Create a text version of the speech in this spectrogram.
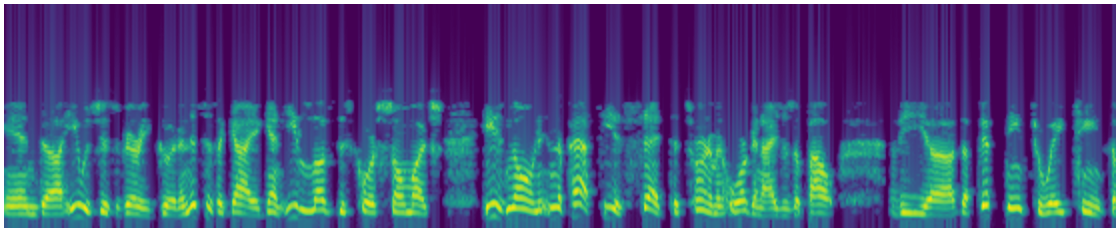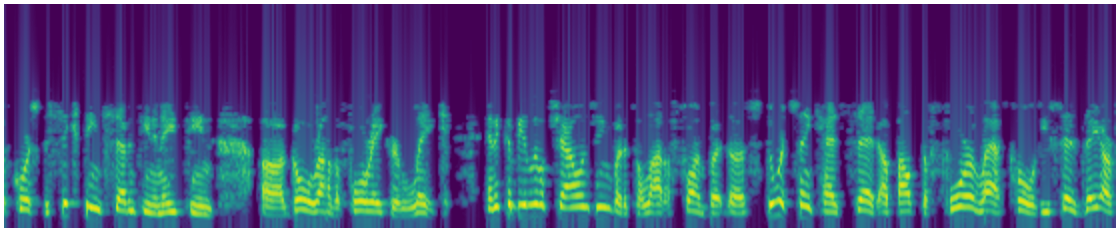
and uh, he was just very good. And this is a guy again. He loves this course so much. He's known in the past. He has said to tournament organizers about the uh, the 15th to 18th. Of course, the 16th, 17th, and 18th uh, go around the four acre lake. And it can be a little challenging, but it's a lot of fun. But uh, Stewart Cink has said about the four last holes, he says they are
